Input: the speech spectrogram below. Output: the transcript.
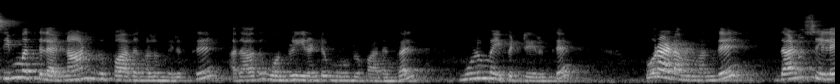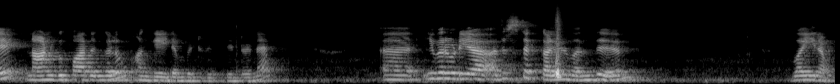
சிம்மத்தில் நான்கு பாதங்களும் இருக்குது அதாவது ஒன்று இரண்டு மூன்று பாதங்கள் முழுமை பெற்று இருக்கு பூராடம் வந்து தனுசிலே நான்கு பாதங்களும் அங்கே இடம்பெற்றிருக்கின்றன. இவருடைய அதிர்ஷ்ட கல் வந்து வைரம்.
